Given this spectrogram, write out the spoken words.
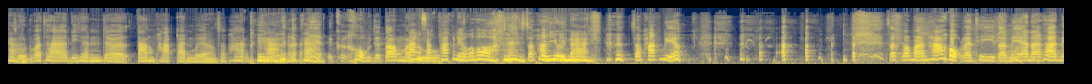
ค่ะสมมติว่าถ้าดิฉันจะตั้งพักการเมืองสักพักหนึ่งค่ะนะค่ะก็คงจะต้องมาตั้งดูสักพักเดียวก็พอใช่สักพักอย่าอยู่นานสักพักเดียวสักประมาณห้าหกนาทีตอนเนี้ยนะคะ ใน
